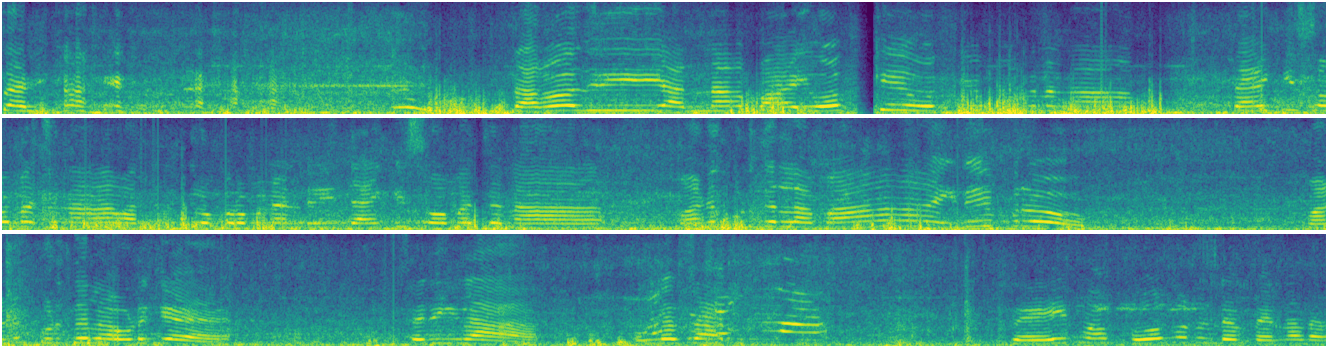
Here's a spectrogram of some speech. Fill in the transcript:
சரியா சகோதரி அண்ணா பாய் ஓகே ஓகே மோகனண்ணா தேங்க்யூ ஸோ மச் அண்ணா வந்ததுக்கு ரொம்ப ரொம்ப நன்றி தேங்க்யூ ஸோ மச் அண்ணா மனு கொடுத்துடலாமா இதே ப்ரோ மனு கொடுத்துடலாம் விடுங்க சரிங்களா உங்கள் சார் ட்ரெயின்மா போகணும்டா இப்போ என்னடா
